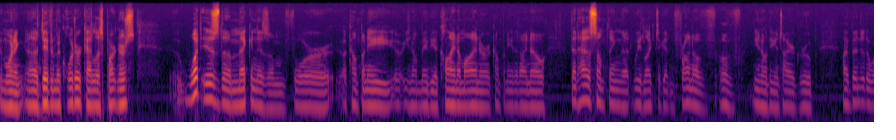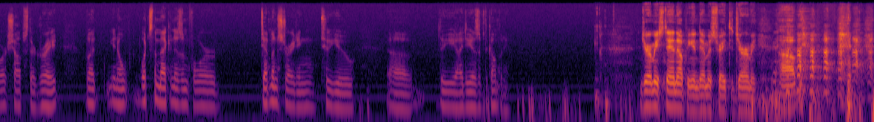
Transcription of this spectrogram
Good morning. Uh, David McWhorter, Catalyst Partners. What is the mechanism for a company, uh, you know, maybe a client of mine or a company that I know that has something that we'd like to get in front of, of you know, the entire group? I've been to the workshops; they're great. But you know, what's the mechanism for demonstrating to you uh, the ideas of the company? Jeremy, stand up, you can demonstrate to Jeremy. Uh,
